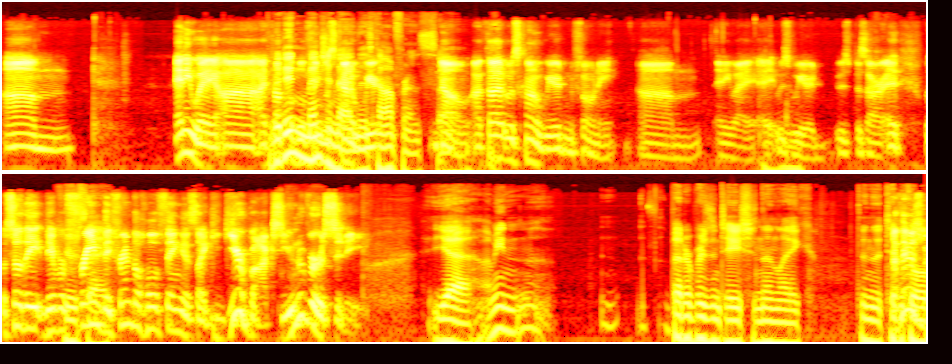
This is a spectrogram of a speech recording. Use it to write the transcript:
Um, Anyway, uh, I They thought the didn't thing mention that in this weird. conference. so- No, I thought it was kind of weird and phony. Um, anyway, it was weird. It was bizarre. It, well, so they they were Hearsay. framed. They framed the whole thing as like Gearbox University. Yeah, I mean, it's a better presentation than like than the I think it was, typical.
